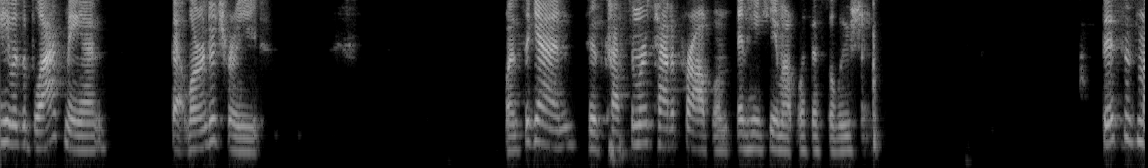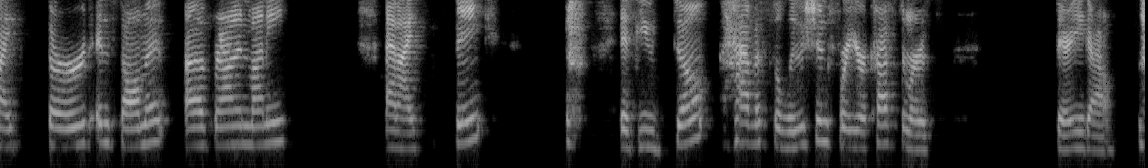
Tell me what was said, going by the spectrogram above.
he was a black man that learned a trade once again, his customers had a problem and he came up with a solution. This is my third installment of Brown and Money. And I think if you don't have a solution for your customers, there you go.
